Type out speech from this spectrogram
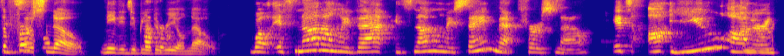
The first no needed to be the real no. Well, it's not only that, it's not only saying that first no, it's uh, you honoring the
